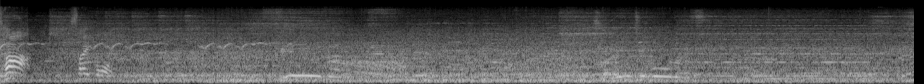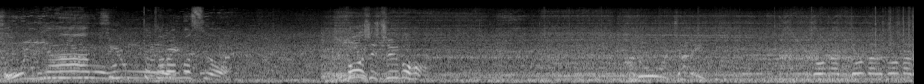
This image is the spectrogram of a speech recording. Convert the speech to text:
さあ最後。数字ボードです。いやもう本と頼みますよ。投手15本。どうなるどうなるどうなる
